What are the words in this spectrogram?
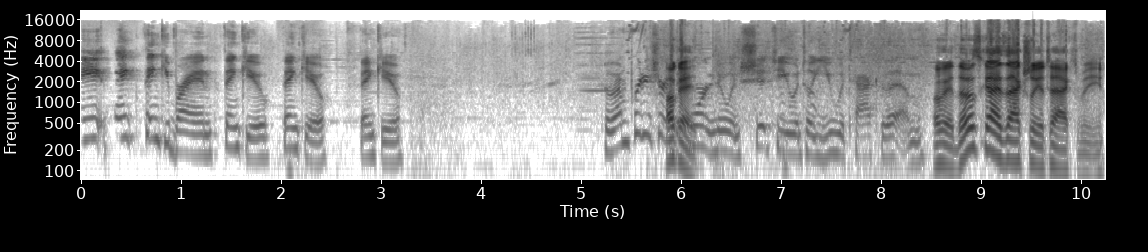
Thank, thank, you, Brian. Thank you, thank you, thank you. Because I'm pretty sure Okay. they weren't doing shit to you until you attacked them. Okay, those guys actually attacked me.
